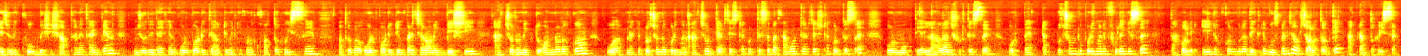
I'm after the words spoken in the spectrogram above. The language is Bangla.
এই জন্য খুব বেশি সাবধানে থাকবেন। যদি দেখেন ওর বডিতে আলটিমেটলি কোনো ক্ষত হইছে অথবা ওর বডি টেম্পারেচার অনেক বেশি, আচরণ একটু অন্যরকম, ও আপনাকে প্রচণ্ড পরিমাণ আঁচড় দেওয়ার চেষ্টা করতেছে বা কামড় দেওয়ার চেষ্টা করতেছে, ওর মুখ দিয়ে লালা ঝরতেছে, ওর পেটটা প্রচণ্ড পরিমাণে ফুলে গেছে, তাহলে এই লক্ষণগুলো দেখলে বুঝবেন যে ওর জলাতঙ্কে আক্রান্ত হয়েছে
